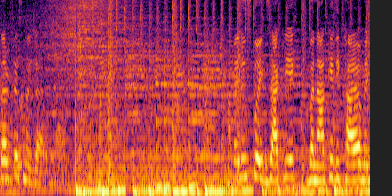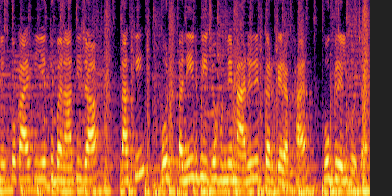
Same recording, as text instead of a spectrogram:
सरफेस मिल जाए। मैंने उसको एग्जैक्टली exactly एक बना के दिखाया। और मैंने उसको कहा कि ये तू बनाती जा ताकि वो पनीर भी जो हमने मैरिनेट करके रखा है वो ग्रिल हो जाए।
